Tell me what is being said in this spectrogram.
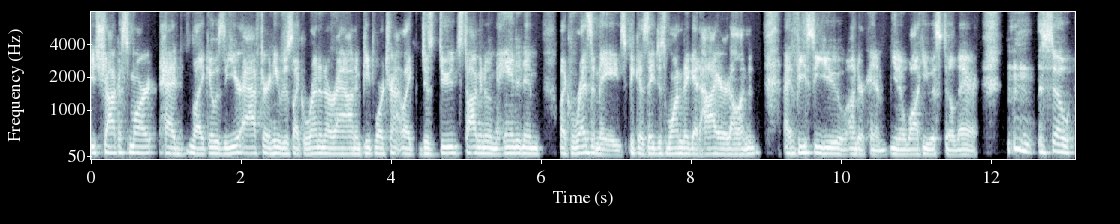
Shaka Smart had like it was the year after, and he was just like running around, and people were trying like just dudes talking to him, handing him like resumes because they just wanted to get hired on at VCU under him, you know, while he was still there. so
